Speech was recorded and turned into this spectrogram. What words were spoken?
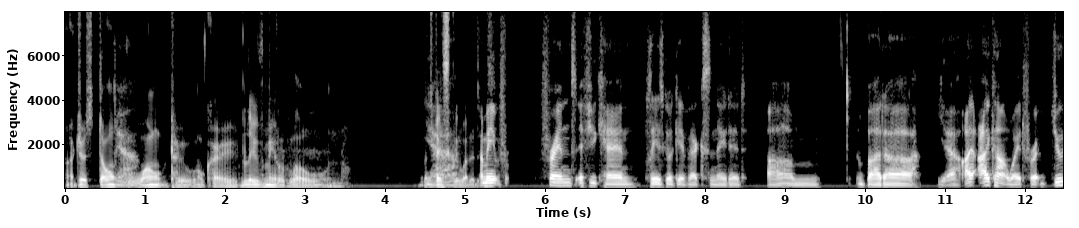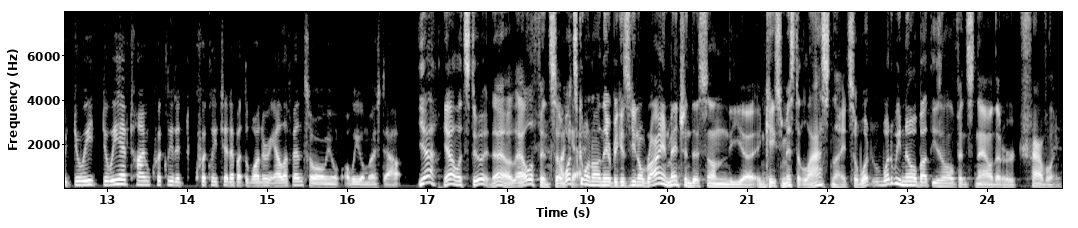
I just don't want to. Okay, leave me alone. That's basically what it is. I mean, f- friends, if you can, please go get vaccinated. Um, but uh, yeah, I, I can't wait for it. Do do we do we have time quickly to quickly chat about the wandering elephants, or are we, are we almost out? Yeah, yeah, let's do it. No, elephants. So what's going on there? Because you know Ryan mentioned this on the uh, in case you missed it last night. So what what do we know about these elephants now that are traveling?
